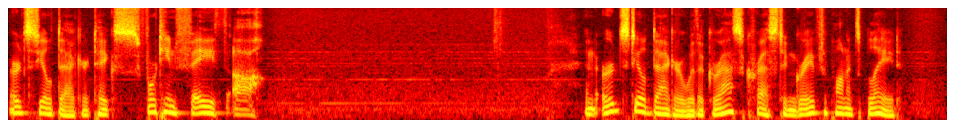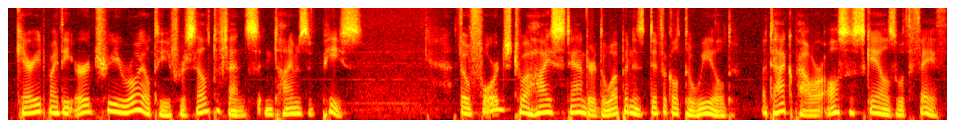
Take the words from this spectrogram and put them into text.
Erdsteel dagger takes 14 faith. Ah. An Erdsteel dagger with a grass crest engraved upon its blade, carried by the Erdtree royalty for self-defense in times of peace. Though forged to a high standard, the weapon is difficult to wield. Attack power also scales with faith.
